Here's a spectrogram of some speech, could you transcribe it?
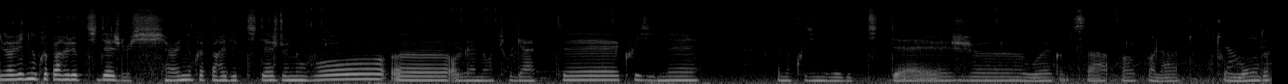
Il va vite nous préparer le petit déj lui. Il va vite nous préparer des petits déj de nouveau. Euh, enlever la nourriture gâtée, cuisiner. Va nous cuisiner des, petits déj. euh, ouais, comme ça. Hop, voilà, tout pour tout le monde.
